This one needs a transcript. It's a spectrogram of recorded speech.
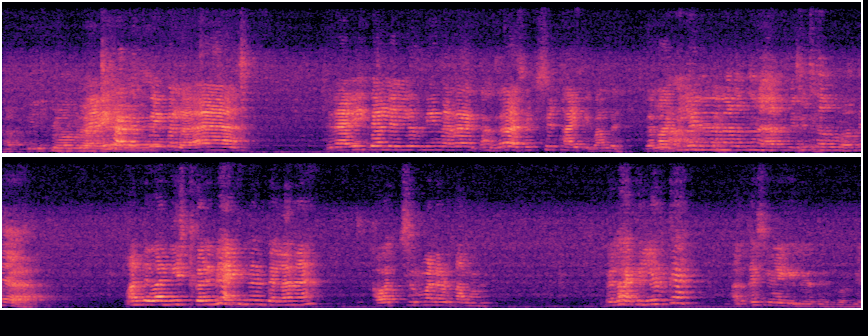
ಹತ್ತು ಕೆ ಜಿ ರವೆ ಹಾಕಕ್ ಬೇಕಲ್ಲ? ರವೆ ಬೆಲ್ಲ ಇಲ್ಲದ ನೀನಾರ ಹಂಗ ಸಿಟ್ ಆಯ್ತಿ ಹಾಕಿ ಬಂದು. ಬೆಲ್ಲ ಹಾಕಿ ಒಂದು ಒಂದು ಇಷ್ಟು ಕಡಿಮೆ ಹಾಕಿದ್ನ ಬೆಲ್ಲನ? ಅವತ್ತು ಶುರು ಮಾಡಿ ನಾನು ಬೆಲ್ಲ ಹಾಕಿಲ್ಲ ಇದಕ್ಕೆ ಅದಕ್ಕೆ ಶಿವಿಗೆ ಇಲ್ಲಿ ಗೋಬಿ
